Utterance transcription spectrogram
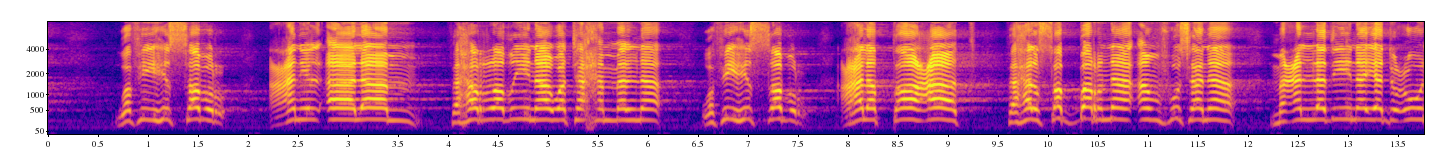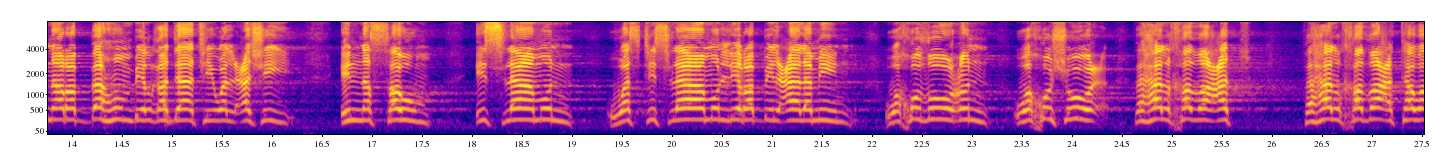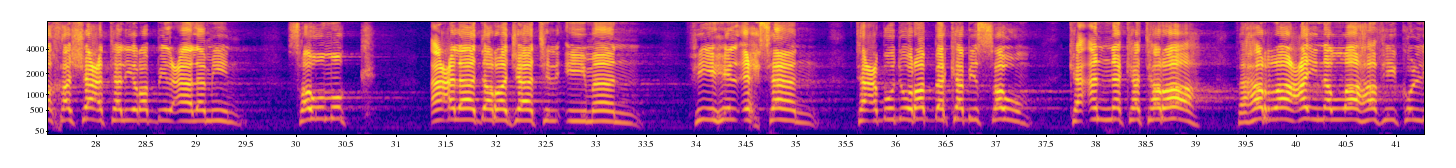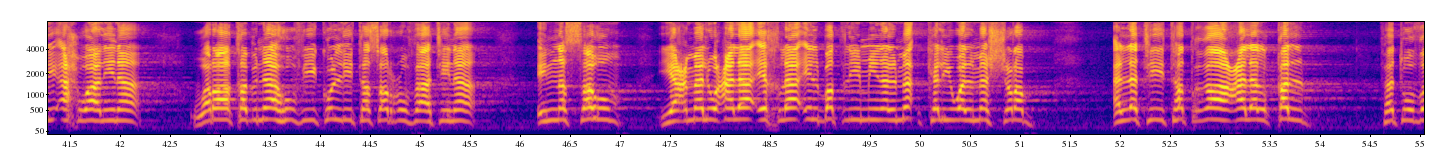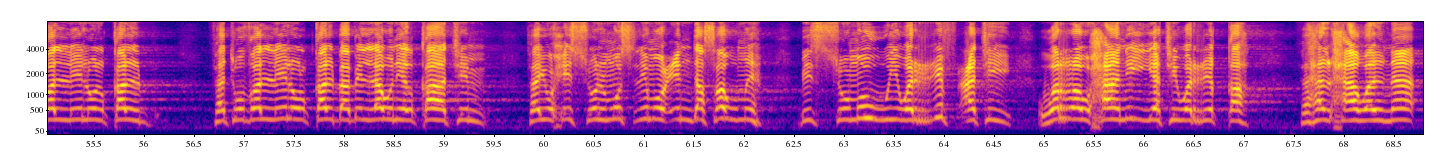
وفيه الصبر عن الآلام فهل رضينا وتحملنا؟ وفيه الصبر على الطاعات فهل صبرنا أنفسنا مع الذين يدعون ربهم بالغداة والعشي؟ إن الصوم إسلام واستسلام لرب العالمين وخضوع وخشوع فهل خضعت فهل خضعت وخشعت لرب العالمين؟ صومك أعلى درجات الإيمان فيه الإحسان تعبد ربك بالصوم كأنك تراه فهل راعينا الله في كل أحوالنا؟ وراقبناه في كل تصرفاتنا؟ إن الصوم يعمل على إخلاء البطن من المأكل والمشرب التي تطغى على القلب فتظلل القلب فتظلل القلب باللون القاتم فيحس المسلم عند صومه بالسمو والرفعة والروحانية والرقة. فهل حاولنا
